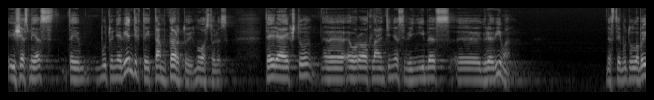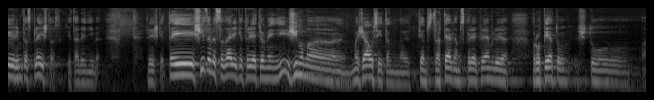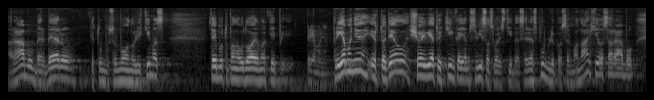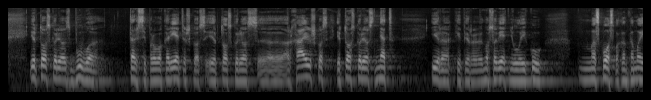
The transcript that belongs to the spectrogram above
Iš esmės, tai būtų ne vien tik tai tam kartui nuostolis, Tai reikštų e, euroatlantinės vienybės e, griovimą. Nes tai būtų labai rimtas pleištas į tą vienybę. Reiškia. Tai šitą visada reikia turėti omeny. Žinoma, mažiausiai ten tiems strategams Kremliuje rūpėtų šitų arabų, berberų, kitų musulmonų likimas. Tai būtų panaudojama kaip priemonė. Priemonė ir todėl šioje vietoje tinka jiems visos valstybės - respublikos ir monarchijos arabų, ir tos, kurios buvo tarsi provokarietiškos, ir tos, kurios uh, arhaiškos, ir tos, kurios net yra kaip ir nuo sovietinių laikų Maskvos pakankamai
